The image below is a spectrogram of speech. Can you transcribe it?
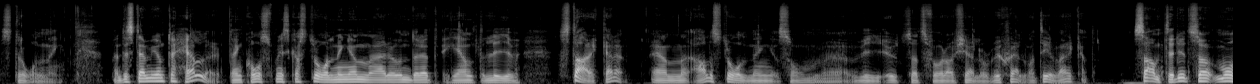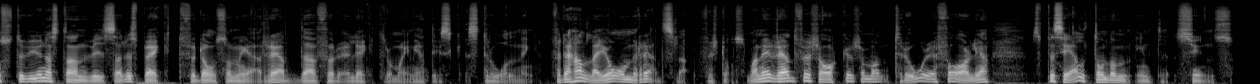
strålning. Men det stämmer ju inte heller. Den kosmiska strålningen är under ett helt liv starkare än all strålning som eh, vi utsätts för av källor vi själva tillverkat. Samtidigt så måste vi ju nästan visa respekt för de som är rädda för elektromagnetisk strålning. För det handlar ju om rädsla förstås. Man är rädd för saker som man tror är farliga, speciellt om de inte syns.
